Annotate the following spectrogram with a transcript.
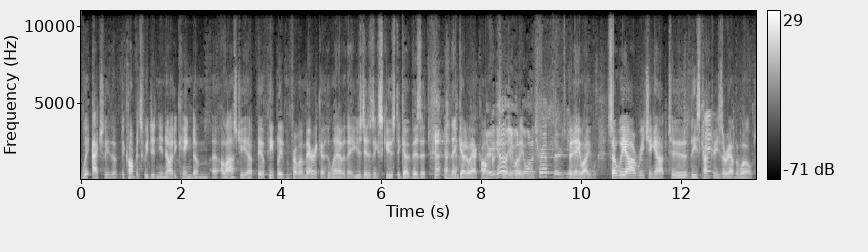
we, actually, the, the conference we did in the United Kingdom uh, last year, there were people even from America who went over there, used it as an excuse to go visit and then go to our conference. there conference. you go. would You want to go on a trip? There, you But know. anyway, so we are reaching out to these countries around the world.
